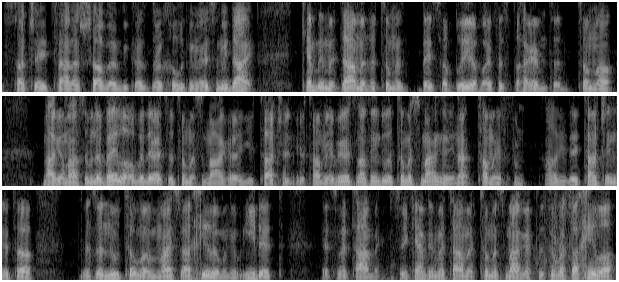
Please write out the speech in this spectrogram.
such a tzara shava because they're chalukim esimidai. Can't be medame the tumas beis abli of ifas tahirim to tuma maga masim nevela. Over there, it's a tumas maga. You touch it, your tummy. Over here, it's nothing to do with tumas maga. You're not tummy from al touching. It's a it's a new tumah of ma'isa When you eat it, it's metame. So you can't be metame tumas maga The tumas achila.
